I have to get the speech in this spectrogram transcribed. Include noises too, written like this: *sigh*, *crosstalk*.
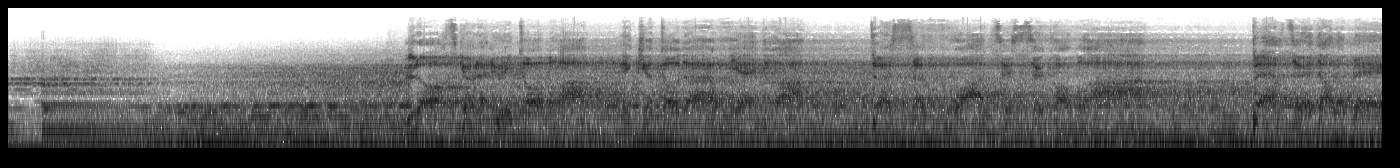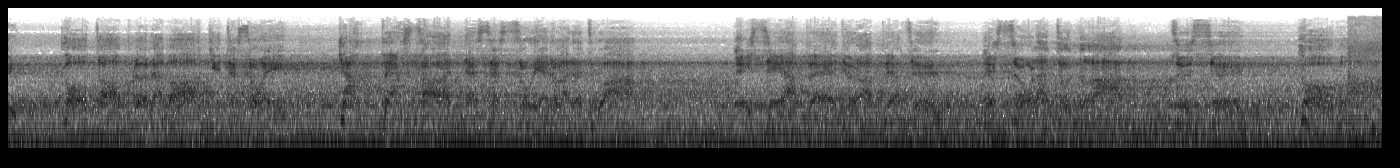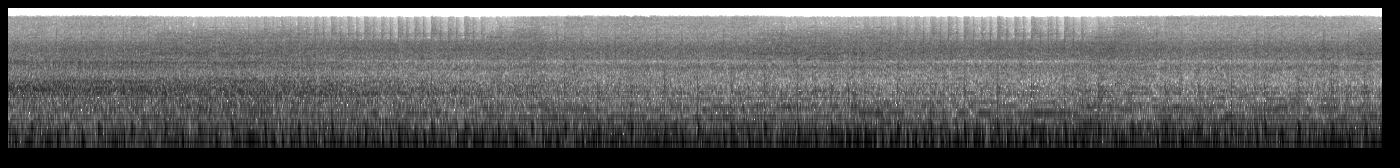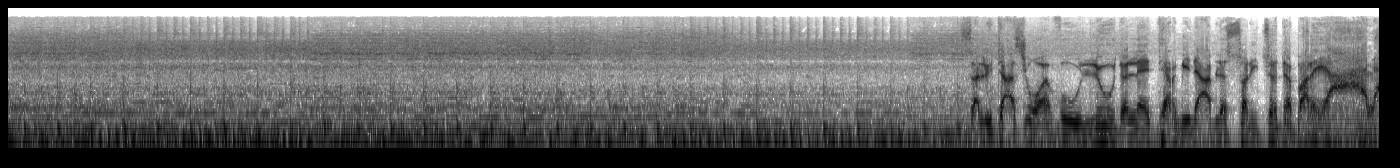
Salutations à vous, loups de l'interminable solitude boréale!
